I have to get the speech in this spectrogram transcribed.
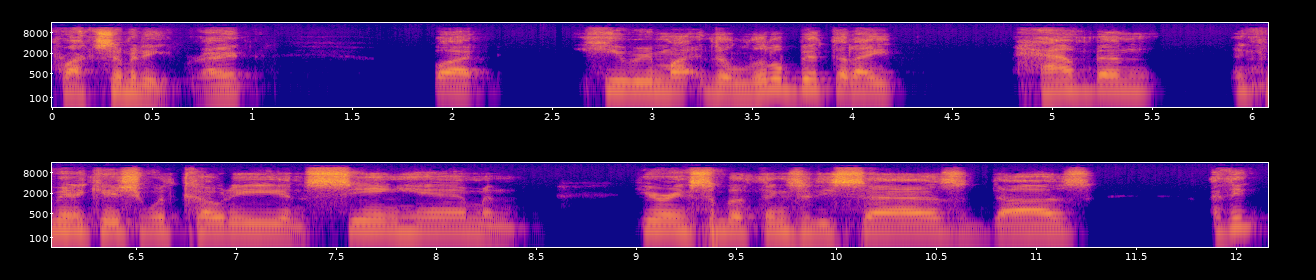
proximity, right? But he remind the little bit that I have been in communication with Cody and seeing him and hearing some of the things that he says and does, I think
